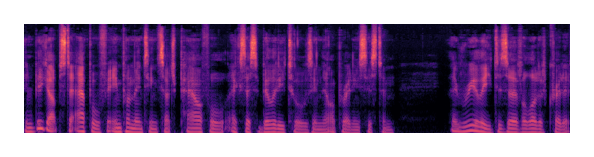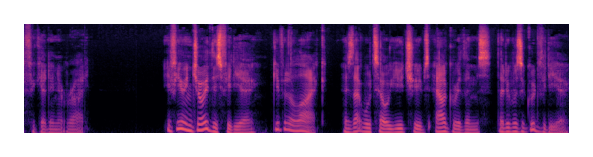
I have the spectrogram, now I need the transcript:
And big ups to Apple for implementing such powerful accessibility tools in their operating system. They really deserve a lot of credit for getting it right. If you enjoyed this video, give it a like, as that will tell YouTube's algorithms that it was a good video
